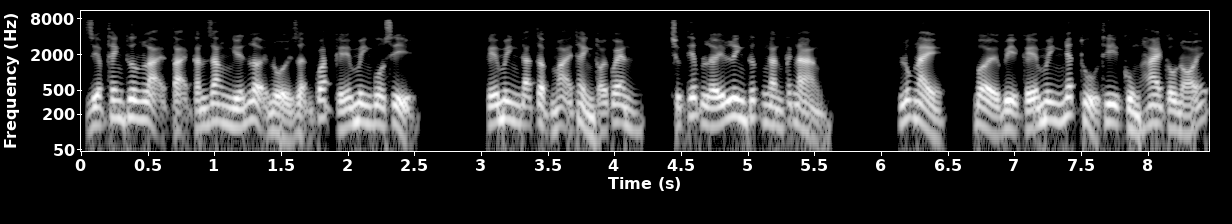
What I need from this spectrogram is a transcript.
Diệp thanh thương lại tại cắn răng nghiến lợi nổi giận quát kế minh vô sỉ. Kế minh đã tập mãi thành thói quen, trực tiếp lấy linh thức ngăn cách nàng. Lúc này, bởi vì kế minh nhất thủ thi cùng hai câu nói,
